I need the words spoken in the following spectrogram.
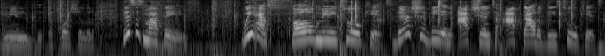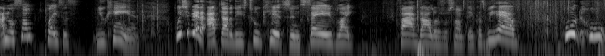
And then, of course, your little... This is my thing. We have so many toolkits. There should be an option to opt out of these toolkits. I know some places you can. We should be able to opt out of these toolkits and save like $5 or something. Because we have... Who, who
